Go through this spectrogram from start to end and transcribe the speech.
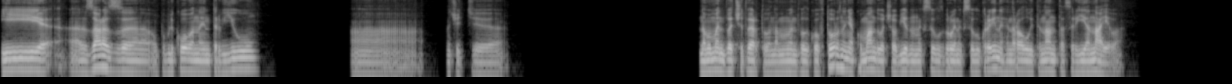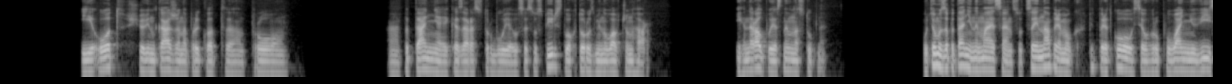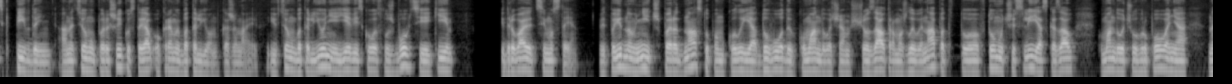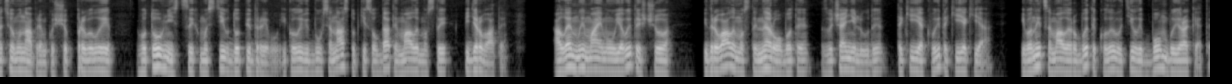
І е, зараз е, опубліковане інтерв'ю, значить, е, на момент 24-го, на момент великого вторгнення, командувача Об'єднаних сил Збройних сил України генерал-лейтенанта Сергія Наєва. І от що він каже, наприклад, е, про е, питання, яке зараз турбує усе суспільство, хто розмінував Чонгар. І генерал пояснив наступне. У цьому запитанні немає сенсу. Цей напрямок підпорядковувався угрупуванню військ Південь, а на цьому перешийку стояв окремий батальйон, каже Наєв. І в цьому батальйоні є військовослужбовці, які підривають ці мости. Відповідно, в ніч перед наступом, коли я доводив командувачам, що завтра можливий напад, то в тому числі я сказав командувачу угруповання на цьому напрямку, щоб привели готовність цих мостів до підриву. І коли відбувся наступ, ті солдати мали мости підірвати. Але ми маємо уявити, що підривали мости не роботи, звичайні люди, такі як ви, такі як я. І вони це мали робити, коли летіли бомби і ракети.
